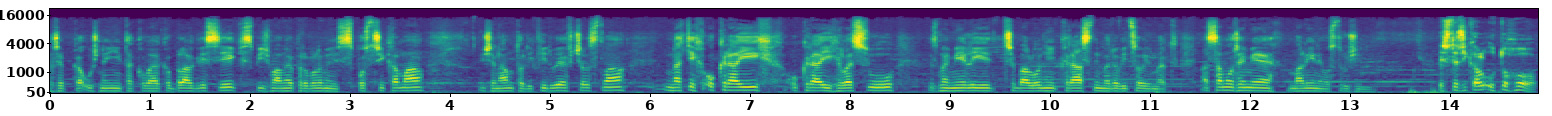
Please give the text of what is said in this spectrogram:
Řepka už není taková, jako byla kdysi, spíš máme problémy s postřikama že nám to likviduje včelstva. Na těch okrajích, okrajích lesů jsme měli třeba loni krásný medovicový med. A samozřejmě maliny ostružiny. Vy jste říkal u toho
